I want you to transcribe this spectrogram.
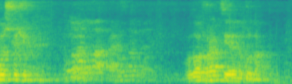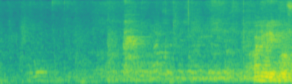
Також хочу. Голова фракції Ірина Бурда. Пані Марія, прошу.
